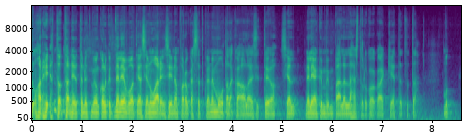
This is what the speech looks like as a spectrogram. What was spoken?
nuori, ja tota, niin, että nyt me on 34-vuotias ja nuorin siinä porukassa, että kyllä ne muut alkaa olla sitten jo siellä 40 päälle lähestulkoon kaikki, että tota, mutta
